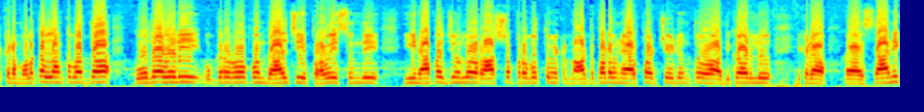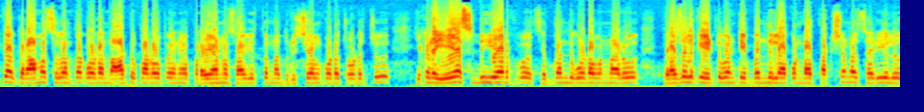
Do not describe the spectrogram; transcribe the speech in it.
ఇక్కడ మొలకల్లంక వద్ద గోదావరి ఉగ్ర రూపం దాల్చి ప్రవహిస్తుంది. ఈ నేపథ్యంలో రాష్ట్ర ప్రభుత్వం ఇక్కడ నాటు పడవను ఏర్పాటు చేయడంతో అధికారులు ఇక్కడ స్థానిక గ్రామస్తులంతా కూడా నాటు పడవపైన ప్రయాణం సాగిస్తున్న దృశ్యాలను కూడా చూడొచ్చు. ఇక్కడ ఏఎస్డిఆర్ఎఫ్ సిబ్బంది కూడా ఉన్నారు. ప్రజలకు ఎటువంటి ఇబ్బంది లేకుండా తక్షణ చర్యలు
